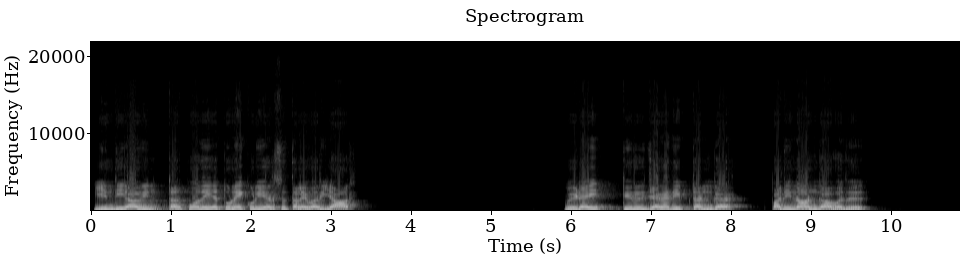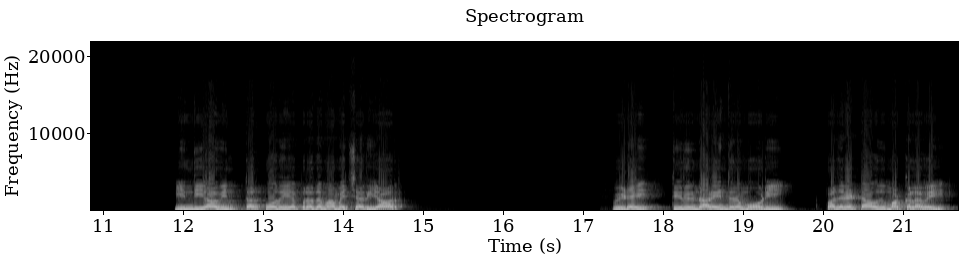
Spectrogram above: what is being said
இந்தியாவின் தற்போதைய துணை குடியரசுத் தலைவர் யார்? விடை திரு ஜெகதீப் தன்கர் பதினான்காவது. இந்தியாவின் தற்போதைய பிரதம அமைச்சர் யார்? விடை திரு நரேந்திர மோடி பதினெட்டாவது மக்களவை.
